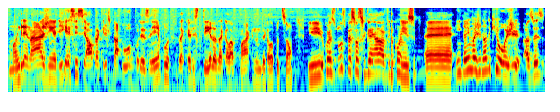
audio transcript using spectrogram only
uma engrenagem ali que é essencial para aquele trator, por exemplo, para aquela esteira daquela máquina, daquela produção. E eu conheço duas pessoas que ganharam a vida com isso. É, então, imaginando que hoje, às vezes,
